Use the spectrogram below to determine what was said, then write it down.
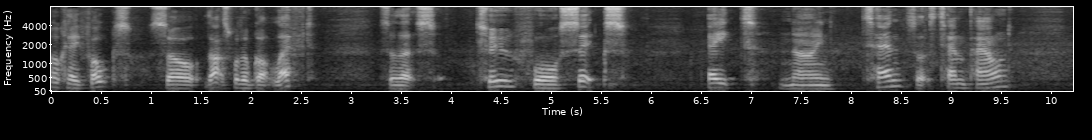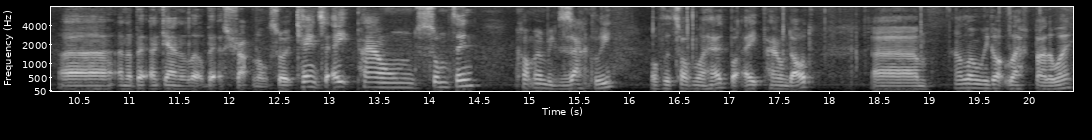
okay folks so that's what I've got left so that's two, four, six, eight, nine, ten. So that's ten pound, uh, and a bit again a little bit of shrapnel. So it came to eight pound something. Can't remember exactly off the top of my head, but eight pound odd. Um, how long we got left, by the way?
